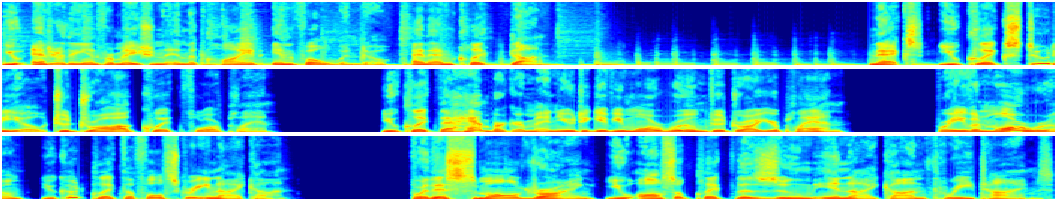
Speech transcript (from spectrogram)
You enter the information in the Client Info window and then click Done. Next, you click Studio to draw a quick floor plan. You click the hamburger menu to give you more room to draw your plan. For even more room, you could click the full screen icon. For this small drawing, you also click the Zoom In icon three times.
